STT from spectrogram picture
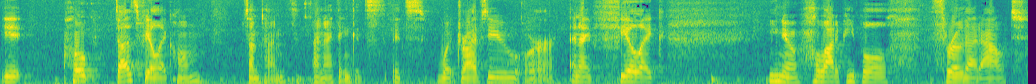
it hope does feel like home sometimes, and I think it's it's what drives you. Or and I feel like you know a lot of people throw that out,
